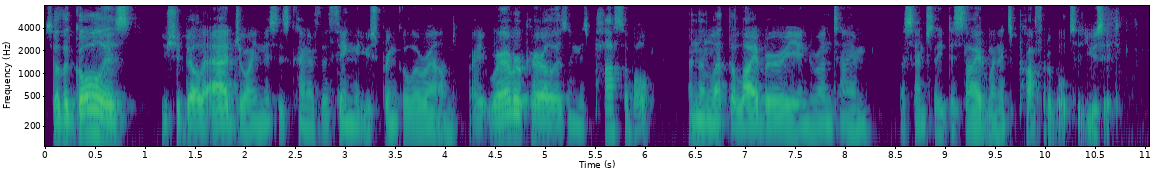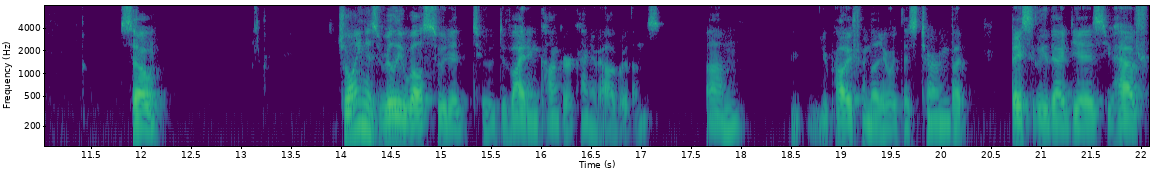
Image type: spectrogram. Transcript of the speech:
so the goal is you should be able to add join. This is kind of the thing that you sprinkle around, right? Wherever parallelism is possible, and then let the library in runtime essentially decide when it's profitable to use it. So join is really well suited to divide and conquer kind of algorithms. Um, you're probably familiar with this term, but basically the idea is you have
